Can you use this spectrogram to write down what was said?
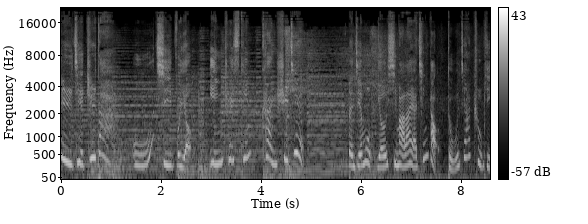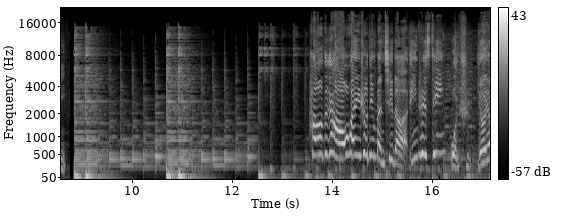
世界之大，无奇不有。Interesting，看世界。本节目由喜马拉雅青岛独家出品。Hello，大家好，欢迎收听本期的 Interesting，我是悠悠。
